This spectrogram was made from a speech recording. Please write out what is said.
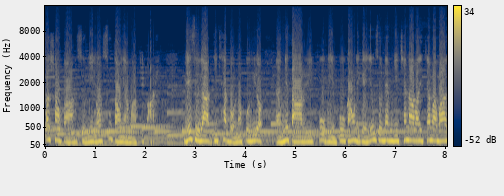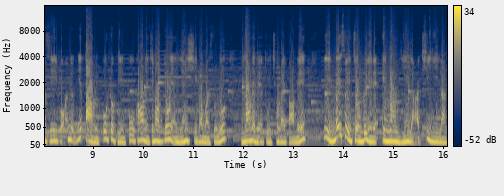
ဆောက်ရှောက်ပါဆိုပြီးတော့စုတောင်းရမှာဖြစ်ပါတယ်မိတ်ဆွေကဒီထက်ပေါ့နော်ပို့ပြီးတော့အဲမေတ္တာတွေပို့ပြီးပို့ကောင်းနေကြရုပ်ဆိုနဲ့မကြီးချမ်းသာပါစေကျမ်းမာပါစေပေါ့အဲ့လိုမေတ္တာတွေပို့ထုတ်ပြီးပို့ကောင်းနေကျွန်တော်ပြောရင်အရင်ရှိတော့မှဆိုလို့ဒီလောက်နဲ့ပဲအတူချုပ်လိုက်ပါမယ်ပြီးမိတ်ဆွေကြုံတွေ့နေတဲ့အိမ်အောင်ကြီးလားအချစ်ကြီးလား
